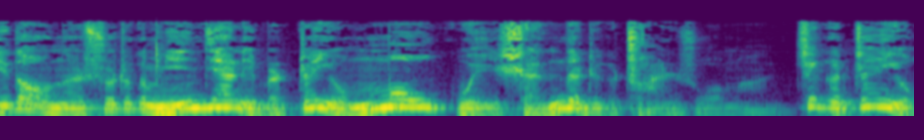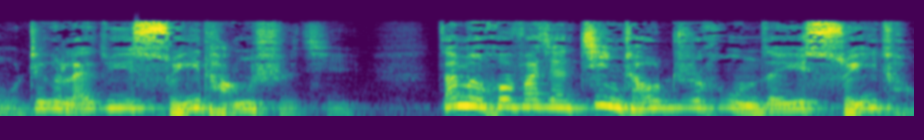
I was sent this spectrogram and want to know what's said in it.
提到呢，说这个民间里边真有猫鬼神的这个传说吗？这个真有，这个来自于隋唐时期。咱们会发现晋朝之后呢，在于隋朝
